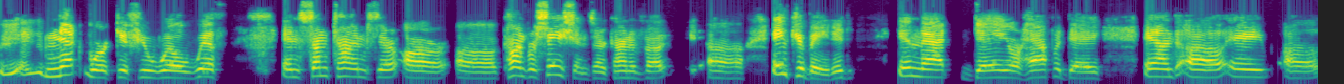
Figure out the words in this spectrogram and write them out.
network if you will with and sometimes there are uh, conversations. Are kind of uh, uh, incubated in that day or half a day, and uh, a, uh,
